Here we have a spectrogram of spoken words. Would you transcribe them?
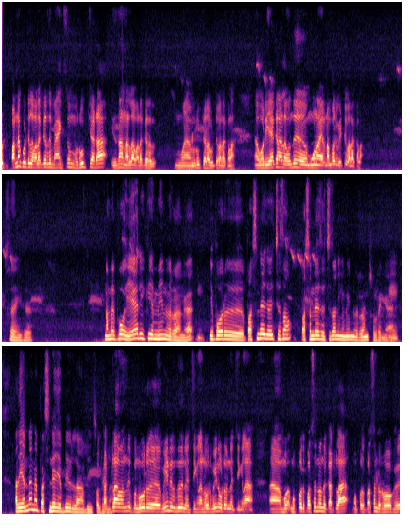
குட் பண்ணைக்குட்டியில் வளர்க்குறது மேக்ஸிமம் ரூப்சடா இதுதான் நல்லா வளர்க்குறது. ரூப்சடா விட்டு வளர்க்கலாம். ஒரு ஏக்கரால வந்து மூணாயிரம் நம்பர் விட்டு வளர்க்கலாம். சரிங்க சார். நம்ம இப்போ ஏரிக்கு மீன் விடுறாங்க. இப்போ ஒரு பர்சன்டேஜ் வச்சு தான் பர்சன்டேஜ் வச்சு தான் நீங்கள் மீன் விடுறோன்னு சொல்கிறீங்க. அது என்னென்ன பர்சன்டேஜ் எப்படி விடலாம் அப்படின்னு சொல்கிறீங்க கட்லா வந்து இப்போ நூறு மீன் இருந்ததுன்னு வச்சிங்களா நூறு மீன் விடுறதுன்னு வச்சிங்களா முப்பது பர்சன்ட் வந்து கட்லா முப்பது பர்சன்ட் ரோகு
